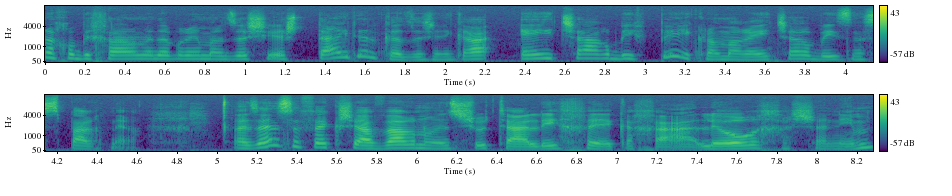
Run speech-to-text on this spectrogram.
אנחנו בכלל מדברים על זה שיש טייטל כזה שנקרא HRBP, כלומר HR Business Partner. אז אין ספק שעברנו איזשהו תהליך uh, ככה לאורך השנים,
